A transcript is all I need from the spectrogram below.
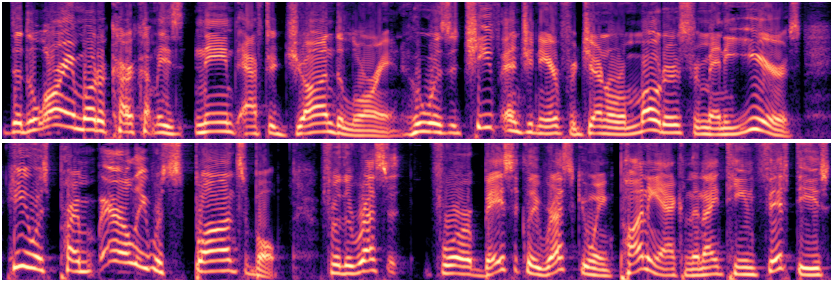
the DeLorean Motor Car Company is named after John DeLorean, who was a chief engineer for General Motors for many years. He was primarily responsible for the rest for basically rescuing Pontiac in the 1950s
